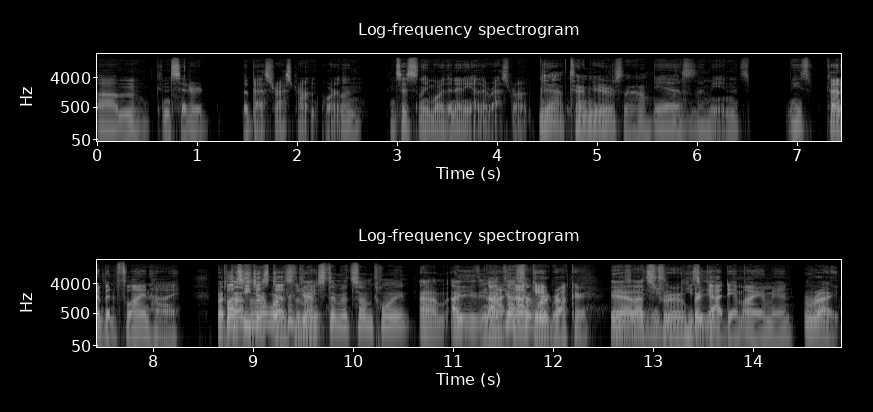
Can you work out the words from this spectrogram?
um, considered the best restaurant in Portland, consistently more than any other restaurant. Yeah, ten years now. Yeah, It's- I mean, it's he's kind of been flying high. But Plus, he just does the right- against him at some point? Um, I, I guess not Gabe worked- Rucker. Yeah, a- that's he's a- true. he's But a you- goddamn Iron Man. Right,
